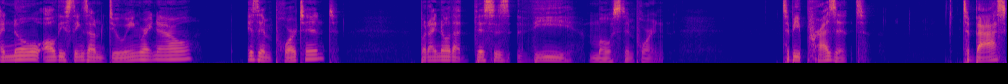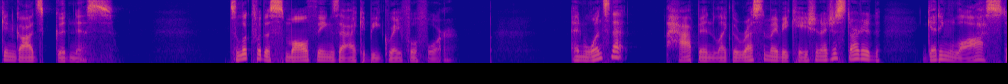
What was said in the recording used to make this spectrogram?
i know all these things i'm doing right now is important but i know that this is the most important. To be present to bask in god's goodness to look for the small things that I could be grateful for. And once that happened, like the rest of my vacation, I just started getting lost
